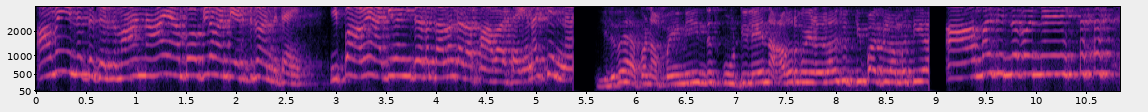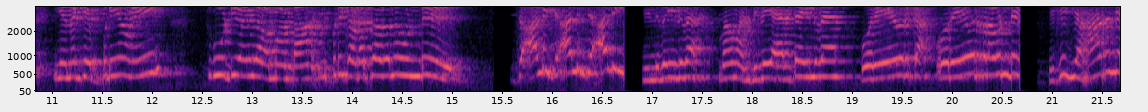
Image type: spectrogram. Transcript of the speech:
அவன் என்னத்த சொல்லுமா நான் என் போக்குல வண்டி எடுத்துட்டு வந்துட்டேன் இப்ப அவன் அடி வாங்கிட்டு இருந்தாலும் கிடப்பான் அவட்ட எனக்கு என்ன இல்லவே அப்ப நம்ம இனி இந்த ஸ்கூட்டிலே நாகர்கோயில் எல்லாம் சுத்தி பார்க்கலாம் பத்தியா? ஆமா சின்ன பொண்ணு. எனக்கு எப்படியும் அவன் ஸ்கூட்டி வாங்கி தர மாட்டான். இப்படி கிடைச்சாதானே உண்டு. Jolly jolly jolly. இழுவ இழுவ. நான் வண்டியில யார்கிட்ட இழுவ. ஒரே ஒரு ஒரே ஒரு ரவுண்டு இது யாருங்க?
